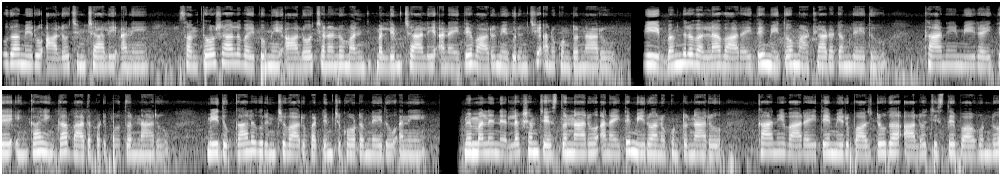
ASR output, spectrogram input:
ఎక్కువగా మీరు ఆలోచించాలి అని సంతోషాల వైపు మీ ఆలోచనలు మళ్ళించాలి అని అయితే వారు మీ గురించి అనుకుంటున్నారు. మీ ఇబ్బందుల వల్ల వారైతే మీతో మాట్లాడటం లేదు. కానీ మీరైతే ఇంకా ఇంకా బాధపడిపోతున్నారు. మీ దుఃఖాల గురించి వారు పట్టించుకోవటం లేదు అని. మిమ్మల్ని నిర్లక్ష్యం చేస్తున్నారు అని అయితే మీరు అనుకుంటున్నారు. కానీ వారైతే మీరు పాజిటివ్గా ఆలోచిస్తే బాగుండు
